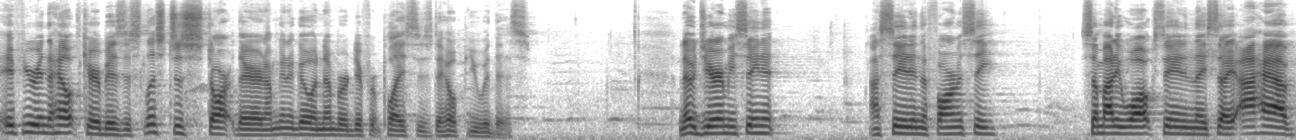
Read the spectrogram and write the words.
if you're in the healthcare business. Let's just start there, and I'm going to go a number of different places to help you with this. I know Jeremy's seen it. I see it in the pharmacy. Somebody walks in and they say, I have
